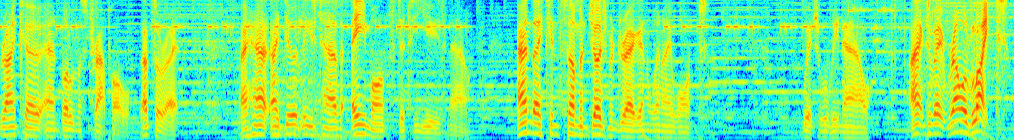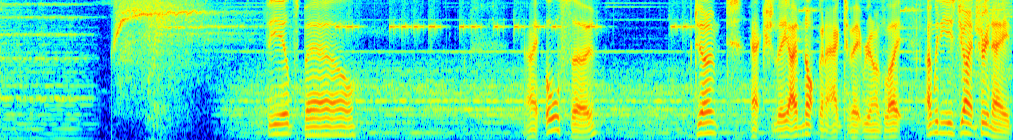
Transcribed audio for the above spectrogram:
Ryko and Bottomless Trap Hole. That's alright. I, I do at least have a monster to use now. And I can summon Judgment Dragon when I want. Which will be now. I activate Realm of Light! Field spell. I also don't actually. I'm not going to activate Realm of Light. I'm going to use Giant Tree Trunade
